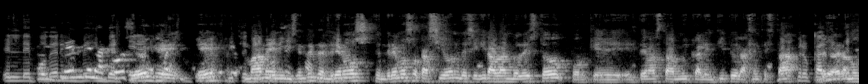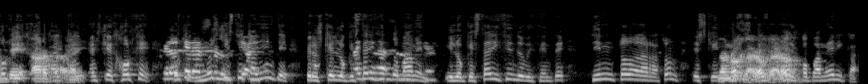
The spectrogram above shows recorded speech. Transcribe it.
el de poder invertir? Creo que, Mamen y Vicente tendremos, tendremos ocasión de seguir hablando de esto porque el tema está muy calentito y la gente está verdaderamente harta. ¿eh? Es que Jorge, no es que esté caliente, pero es que lo que está diciendo Mamen y lo que está diciendo Vicente tienen toda la razón. Es que no, es el puerto de Copa América,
